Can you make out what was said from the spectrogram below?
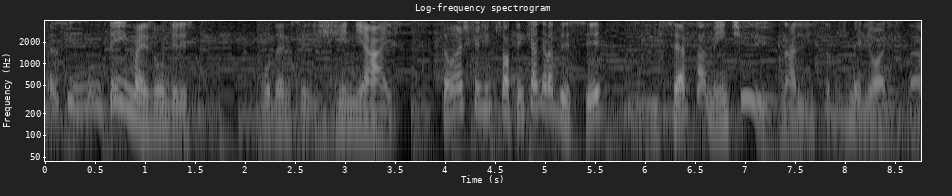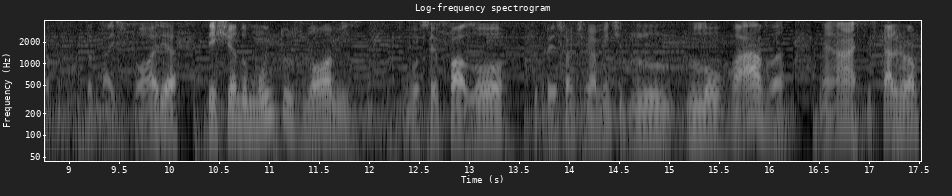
mas assim, não tem mais onde eles puderem ser geniais. Então acho que a gente só tem que agradecer e certamente na lista dos melhores da, da, da história, deixando muitos nomes que você falou, que o pessoal antigamente louvava, né? Ah, esses caras jogavam.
